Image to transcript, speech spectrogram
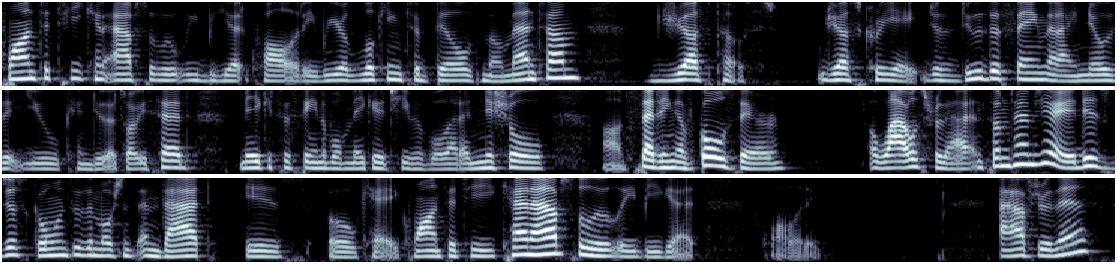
Quantity can absolutely be beget quality. We are looking to build momentum. Just post, just create, just do the thing that I know that you can do. That's why we said make it sustainable, make it achievable. That initial uh, setting of goals there allows for that. And sometimes, yeah, it is just going through the motions, and that is okay. Quantity can absolutely beget quality. After this,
